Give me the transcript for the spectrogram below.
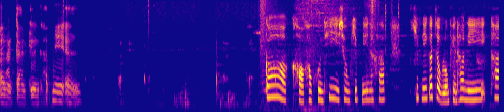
อลังการเกินครับแม่เออ ก็ขอขอบคุณที่ชมคลิปนี้นะครับ คลิปนี้ก็จบลงเพียงเท่านี้ ถ้า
